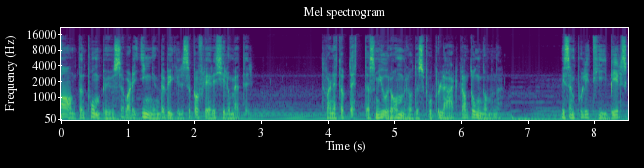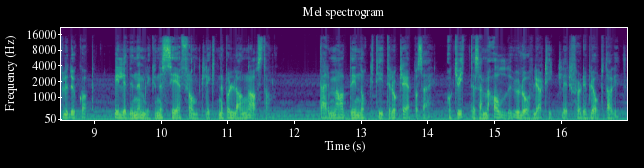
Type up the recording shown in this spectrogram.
Annet enn pumpehuset var det ingen bebyggelse på flere kilometer. Det var nettopp dette som gjorde området så populært blant ungdommene. Hvis en politibil skulle dukke opp, ville de nemlig kunne se frontlyktene på lang avstand. Dermed hadde de nok tid til å kle på seg og kvitte seg med alle ulovlige artikler før de ble oppdaget.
